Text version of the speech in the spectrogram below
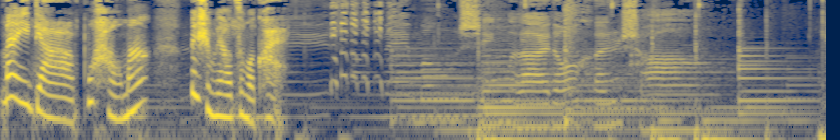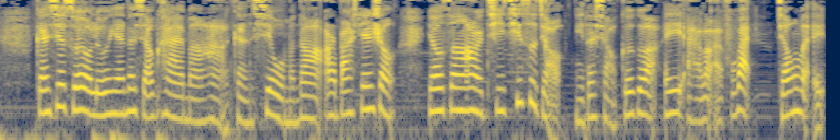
慢一点儿不好吗？为什么要这么快？感谢所有留言的小可爱们哈，感谢我们的二八先生幺三二七七四九，你的小哥哥 A L F Y 姜伟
